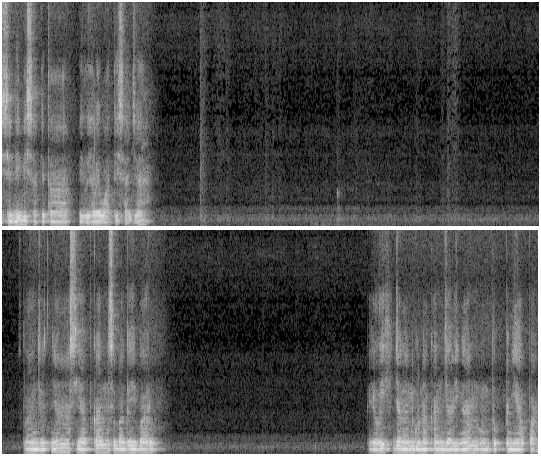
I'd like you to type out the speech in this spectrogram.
di sini bisa kita pilih lewati saja selanjutnya siapkan sebagai baru Pilih jangan gunakan jaringan untuk penyiapan.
